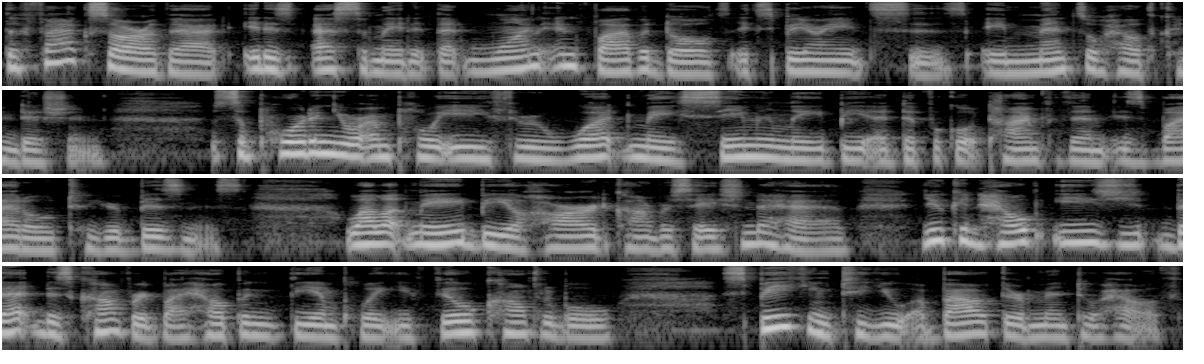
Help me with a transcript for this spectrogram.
The facts are that it is estimated that one in five adults experiences a mental health condition. Supporting your employee through what may seemingly be a difficult time for them is vital to your business. While it may be a hard conversation to have, you can help ease that discomfort by helping the employee feel comfortable speaking to you about their mental health.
